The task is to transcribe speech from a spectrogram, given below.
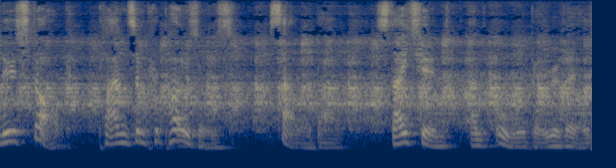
New stock, plans and proposals? About. Stay tuned and all will be revealed.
